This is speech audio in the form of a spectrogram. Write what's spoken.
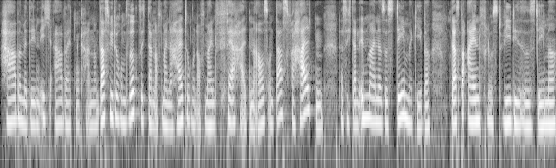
habe, mit denen ich arbeiten kann. Und das wiederum wirkt sich dann auf meine Haltung und auf mein Verhalten aus. Und das Verhalten, das ich dann in meine Systeme gebe, das beeinflusst, wie diese Systeme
